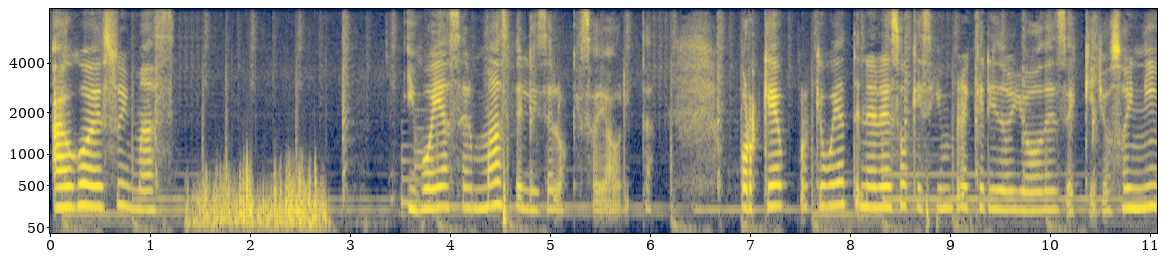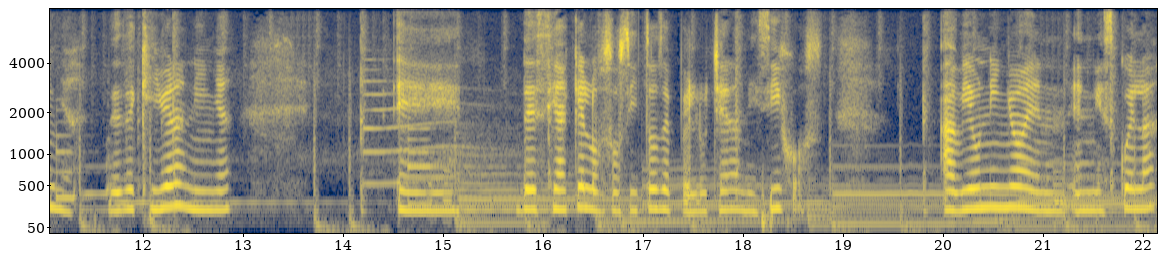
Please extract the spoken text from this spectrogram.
hago eso y más y voy a ser más feliz de lo que soy ahorita. ¿Por qué? Porque voy a tener eso que siempre he querido yo desde que yo soy niña. Desde que yo era niña, eh, decía que los ositos de peluche eran mis hijos. Había un niño en, en mi escuela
